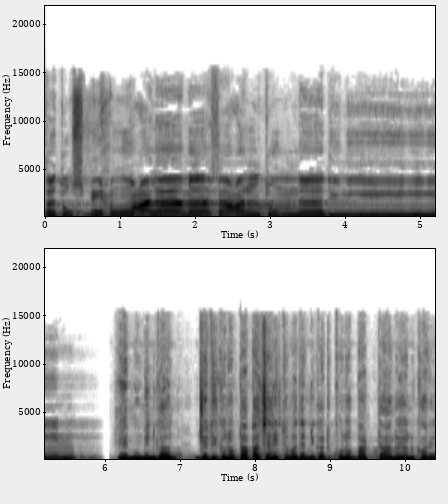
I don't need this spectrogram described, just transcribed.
فتصبحوا على ما فعلتم نادمين হে মুমিনগণ যদি কোনো পাপাচারী তোমাদের নিকট কোনো বার্তা আনয়ন করে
